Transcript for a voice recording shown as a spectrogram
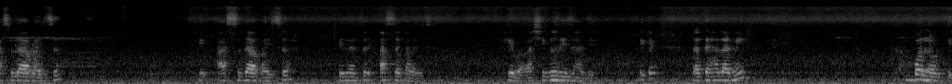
असं दाबायचं. हे असं दाबायचं. हे नंतर असं करायचं. हे बघा अशी घरी झाली. ठीक आहे? तर आता ह्याला मी बनवते.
